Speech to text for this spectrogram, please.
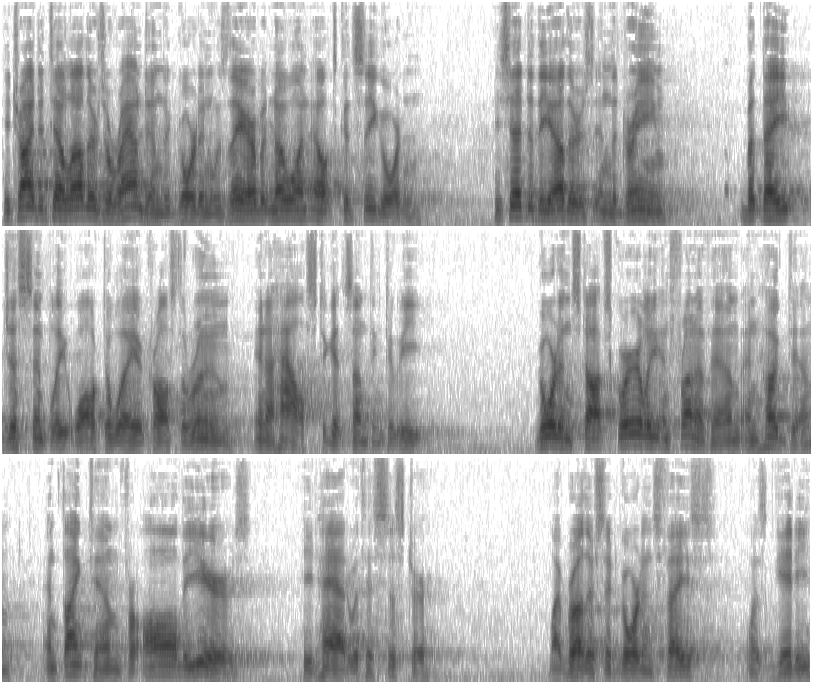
He tried to tell others around him that Gordon was there, but no one else could see Gordon. He said to the others in the dream, but they just simply walked away across the room in a house to get something to eat. Gordon stopped squarely in front of him and hugged him and thanked him for all the years he'd had with his sister. My brother said Gordon's face was giddy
